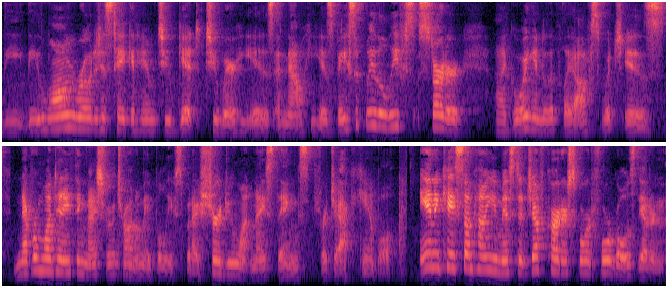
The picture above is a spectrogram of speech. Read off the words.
the, the long road it has taken him to get to where he is. And now he is basically the Leafs starter uh, going into the playoffs, which is never want anything nice for the Toronto Maple Leafs, but I sure do want nice things for Jack Campbell. And in case somehow you missed it, Jeff Carter scored four goals the other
